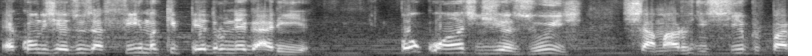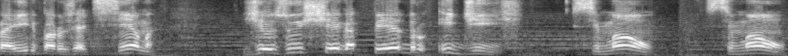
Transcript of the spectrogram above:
é quando Jesus afirma que Pedro negaria. Pouco antes de Jesus chamar os discípulos para ir para o Getsema, Jesus chega a Pedro e diz: Simão, Simão,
